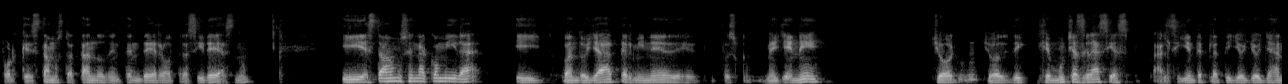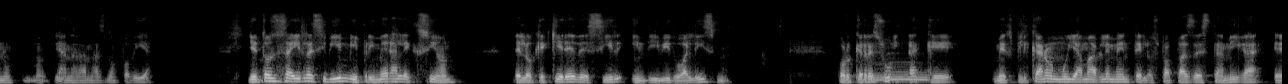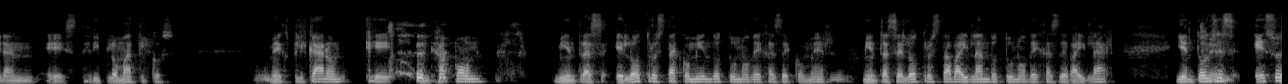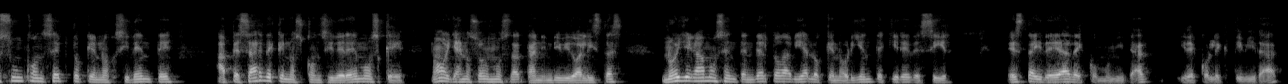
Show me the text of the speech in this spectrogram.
porque estamos tratando de entender otras ideas, ¿no? Y estábamos en la comida y cuando ya terminé de, pues me llené, yo, yo dije muchas gracias. Al siguiente platillo yo ya no, ya nada más no podía. Y entonces ahí recibí mi primera lección de lo que quiere decir individualismo. Porque resulta mm. que me explicaron muy amablemente, los papás de esta amiga eran este, diplomáticos, me explicaron que en Japón, mientras el otro está comiendo, tú no dejas de comer, mientras el otro está bailando, tú no dejas de bailar. Y entonces eso es un concepto que en Occidente, a pesar de que nos consideremos que no, ya no somos tan individualistas, no llegamos a entender todavía lo que en Oriente quiere decir esta idea de comunidad y de colectividad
